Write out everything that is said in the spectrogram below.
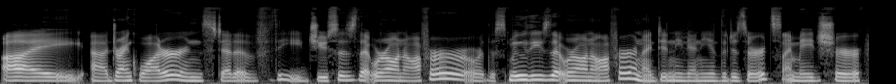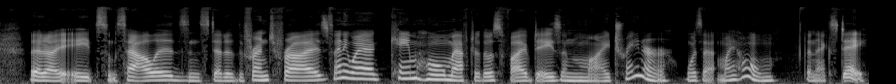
I uh, drank water instead of the juices that were on offer or the smoothies that were on offer, and I didn't eat any of the desserts. I made sure that I ate some salads instead of the french fries. Anyway, I came home after those five days, and my trainer was at my home the next day.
